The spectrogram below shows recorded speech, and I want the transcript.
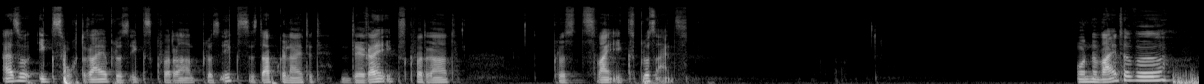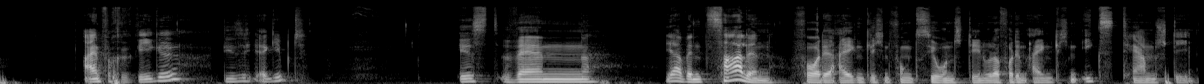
Also x hoch 3 plus x Quadrat plus x ist abgeleitet 3x Quadrat plus 2x plus 1. Und eine weitere einfache Regel, die sich ergibt, ist, wenn, ja, wenn Zahlen vor der eigentlichen Funktion stehen oder vor dem eigentlichen x-Term stehen.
